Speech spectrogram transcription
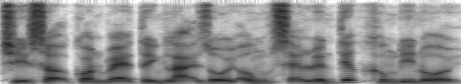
chỉ sợ con bé tỉnh lại rồi ông sẽ luyến tiếc không đi nổi.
